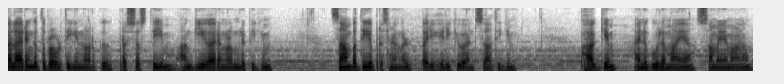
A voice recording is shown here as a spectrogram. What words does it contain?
കലാരംഗത്ത് പ്രവർത്തിക്കുന്നവർക്ക് പ്രശസ്തിയും അംഗീകാരങ്ങളും ലഭിക്കും. സാമ്പത്തിക പ്രശ്നങ്ങൾ പരിഹരിക്കുവാൻ സാധിക്കും. ഭാഗ്യം അനുകൂലമായ സമയമാണ്.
